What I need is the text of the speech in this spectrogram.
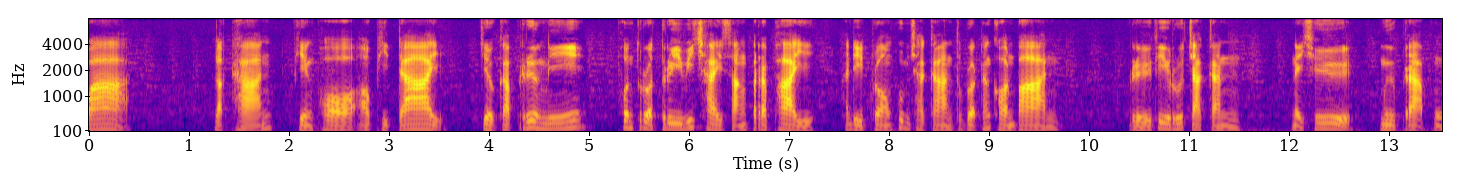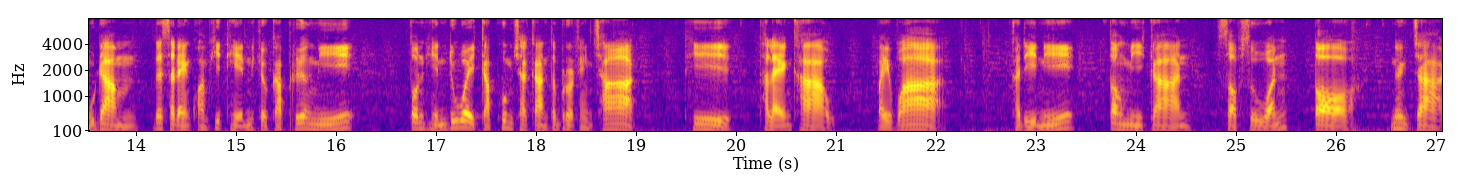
ว่า หลักฐานเพียงพอเอาผิดได้ เกี่ยวกับเรื่องนี้พลตรวจตรีวิชัยสังประภัย อดีตรองผู้บัญชาการตำรวจนครบาลหรือที่รู้จักกันในชื่อ มือปราบหูดำได้แสดงความคิดเห็นเกี่ยวกับเรื่องนี้ ตนเห็นด้วยกับผู้บัญชาการตำรวจแห่งชาติ ที่แถลงข่าวไปว่า คดีนี้ต้องมีการสอบสวนต่อ เนื่องจาก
